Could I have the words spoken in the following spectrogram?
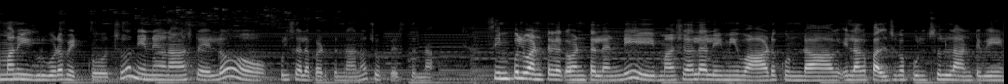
మనం ఇగురు కూడా పెట్టుకోవచ్చు. నేను నా స్టైల్లో పులుసు ఎలా పెడుతున్నానో చూపిస్తున్నా. సింపుల్ వంట వంటలండి. మసాలాలు ఏమి వాడకుండా ఇలాగ పలుచగా పులుసులు లాంటివి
